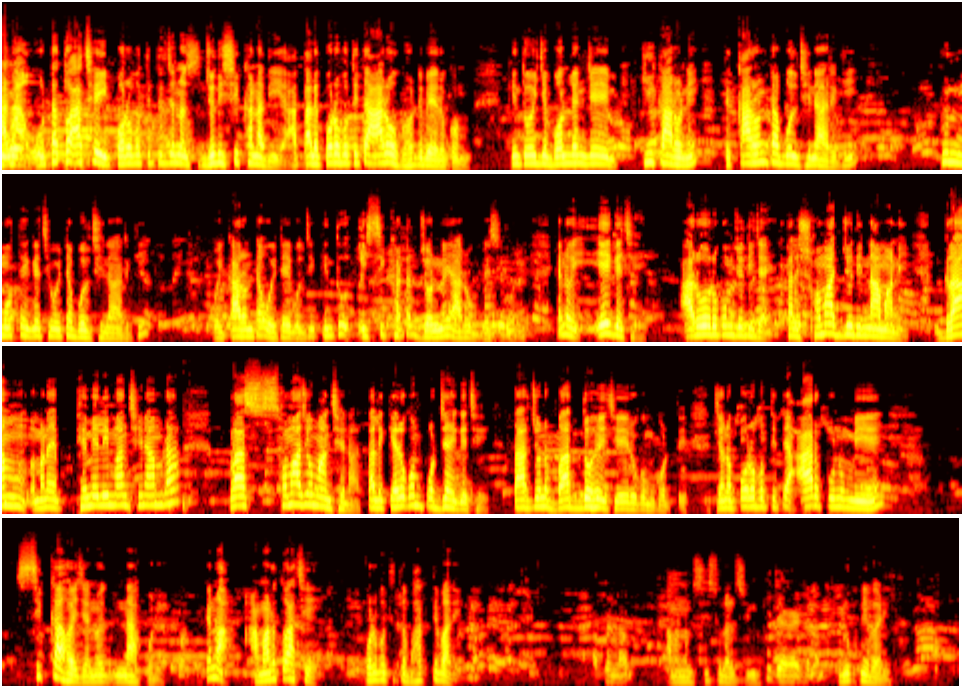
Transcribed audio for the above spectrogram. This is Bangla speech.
না ওটা তো আছেই পরবর্তীতে যেন যদি শিক্ষা না দিয়ে আর তাহলে পরবর্তীতে আরও ঘটবে এরকম। কিন্তু ওই যে বললেন যে কি কারণে কারণটা বলছি না আর কি। কোন মতে গেছে ওইটা বলছি না আর কি ওই কারণটা ওইটাই বলছি। কিন্তু ওই শিক্ষাটার জন্যই আরও বেশি করে। কেন এ গেছে আরও ওরকম যদি যায় তাহলে সমাজ যদি না মানে গ্রাম মানে ফ্যামিলি মানছি না আমরা প্লাস সমাজও মানছে না তাহলে কীরকম পর্যায়ে গেছে? তার জন্য বাধ্য হয়েছে এরকম করতে যেন পরবর্তীতে আর কোনো মেয়ে শিক্ষা হয় যেন না করে। কেন আমারও তো আছে পরবর্তীতে ভাগতে পারে। আপনার নাম? আমার নাম শিশুলাল সিং লুকনি বাড়ি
